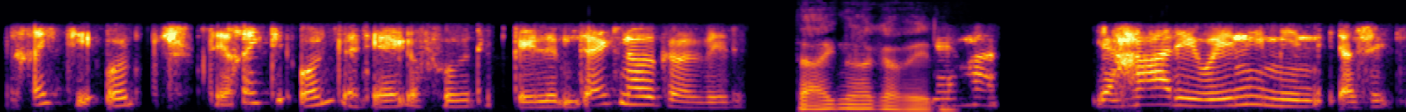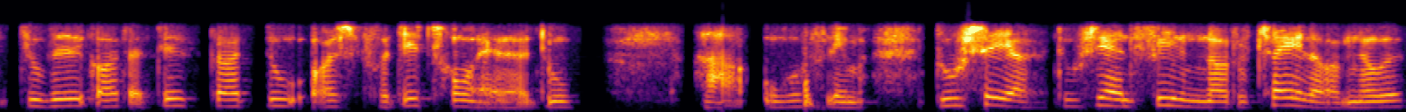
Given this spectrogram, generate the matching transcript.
Det er rigtig ondt. Det er rigtig ondt, at jeg ikke har fået det billede, men der er ikke noget at gøre ved det. Der er ikke noget at gøre ved det. Jeg har, jeg har det jo inde i min... Altså, du ved godt, at det gør du også, for det tror jeg, at du har ordflimmer. Du ser, du ser en film, når du taler om noget,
